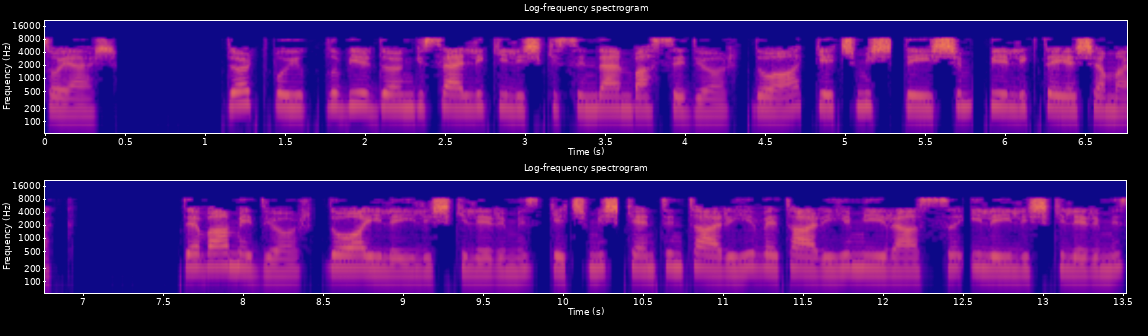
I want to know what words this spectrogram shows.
Soyer. Dört boyutlu bir döngüsellik ilişkisinden bahsediyor. Doğa, geçmiş, değişim, birlikte yaşamak. Devam ediyor. Doğa ile ilişkilerimiz, geçmiş kentin tarihi ve tarihi mirası ile ilişkilerimiz,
